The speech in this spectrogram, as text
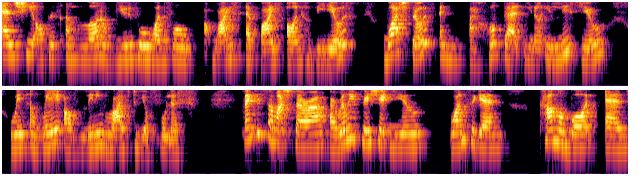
and she offers a lot of beautiful, wonderful, wise advice on her videos. Watch those, and I hope that you know it leaves you with a way of living life to your fullest. Thank you so much, Sarah. I really appreciate you once again. Come on board, and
